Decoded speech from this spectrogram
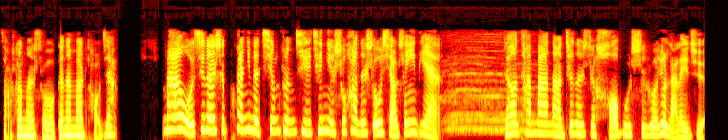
早上的时候跟他妈吵架，妈，我现在是叛逆的青春期，请你说话的时候小声一点。然后他妈呢真的是毫不示弱，又来了一句，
